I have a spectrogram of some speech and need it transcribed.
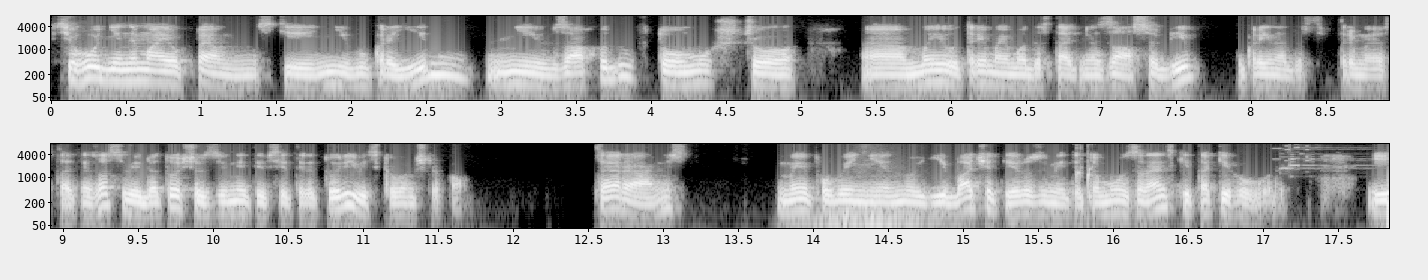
сьогодні немає впевненості ні в Україні, ні в Заходу в тому, що е, ми отримаємо достатньо засобів. Україна отримує достатньо засобів для того, щоб звільнити всі території військовим шляхом. це реальність. Ми повинні ну, її бачити і розуміти. Тому Зеленський так і говорить. І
